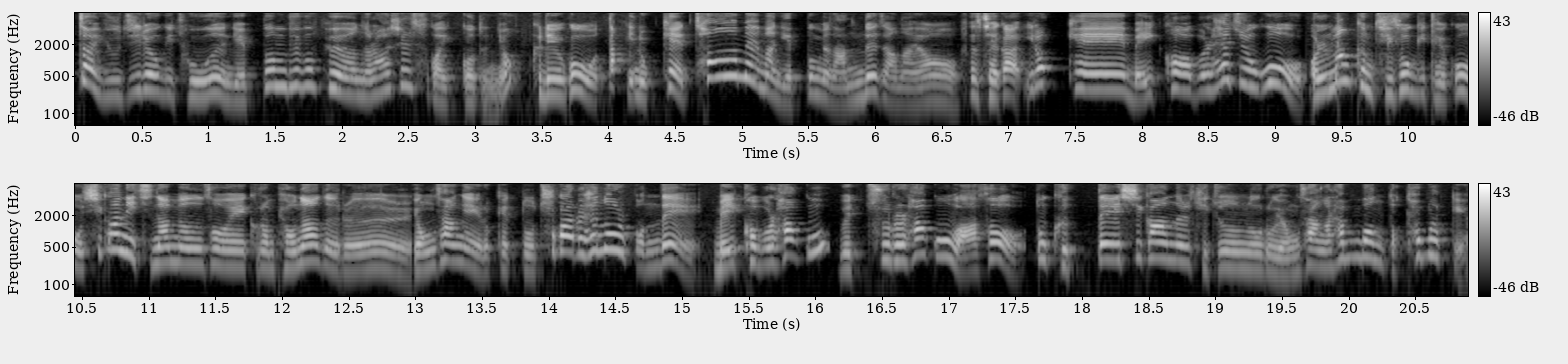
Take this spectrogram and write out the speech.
짜 유지력이 좋은 예쁜 피부 표현을 하실 수가 있거든요. 그리고 딱 이렇게 처음에만 예쁘면 안 되잖아요. 그래서 제가 이렇게 메이크업을 해주고 얼만큼 지속이 되고 시간이 지나면서의 그런 변화들을 영상에 이렇게 또 추가를 해놓을 건데 메이크업을 하고 외출을 하고 와서 또 그때 시간을 기준으로 영상을 한 번 더 켜볼게요.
